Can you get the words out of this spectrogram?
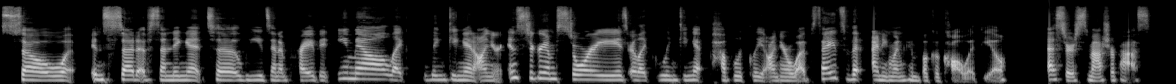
So instead of sending it to leads in a private email, like linking it on your Instagram stories or like linking it publicly on your website so that anyone can book a call with you. Esther, smash or pass?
